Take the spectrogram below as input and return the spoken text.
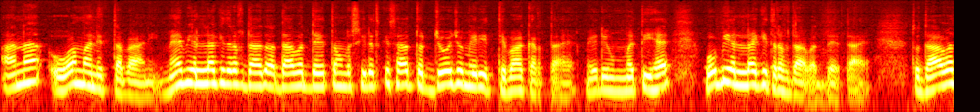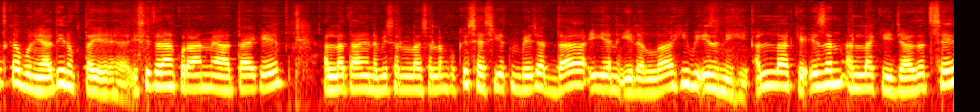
انا و من اتبانی میں بھی اللہ کی طرف دعوت دیتا ہوں بصیرت کے ساتھ، تو جو جو میری اتباع کرتا ہے، میری امتی ہے، وہ بھی اللہ کی طرف دعوت دیتا ہے۔ تو دعوت کا بنیادی نقطہ یہ ہے۔ اسی طرح قرآن میں آتا ہے کہ اللہ تعالیٰ نے نبی صلی اللہ علیہ وسلم کو کس حیثیت میں بھیجا؟ دا اللہ بھی عزن ہی اللہ کے عزن اللہ کی اجازت سے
